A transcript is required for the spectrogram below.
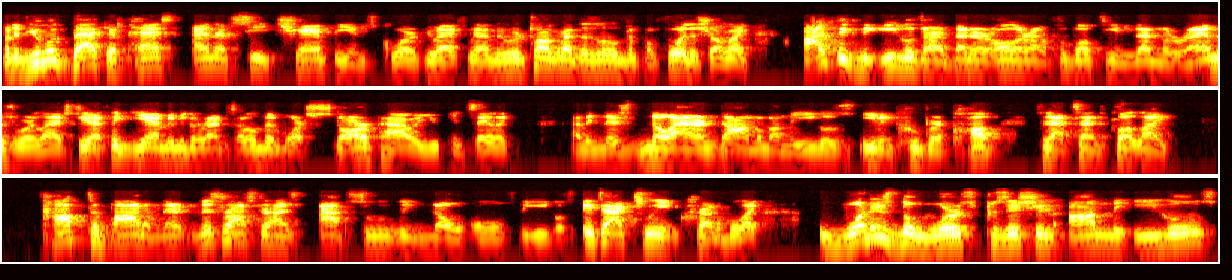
But if you look back at past NFC champions, core, if you ask me, I mean, we were talking about this a little bit before the show. Like, I think the Eagles are a better all around football team than the Rams were last year. I think, yeah, maybe the Rams have a little bit more star power, you can say. Like, I mean, there's no Aaron Donald on the Eagles, even Cooper Kupp to that sense. But like, top to bottom, there this roster has absolutely no holes. The Eagles, it's actually incredible. Like, what is the worst position on the Eagles?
